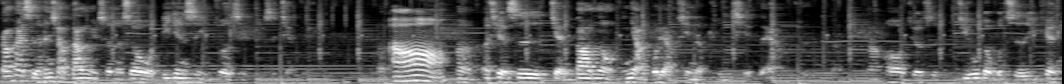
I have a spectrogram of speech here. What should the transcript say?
刚开始很想当女生的时候，我第一件事情做的事情就是减肥，哦，嗯，而且是减到那种营养不良性的贫血这样后就是几乎都不吃，一天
